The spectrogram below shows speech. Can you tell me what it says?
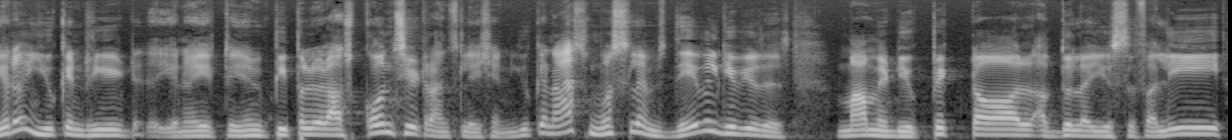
you know you can read you know, you know people will ask konsi translation? You can ask muslims. They will give you this. Marmaduke pictol abdullah yusuf ali.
